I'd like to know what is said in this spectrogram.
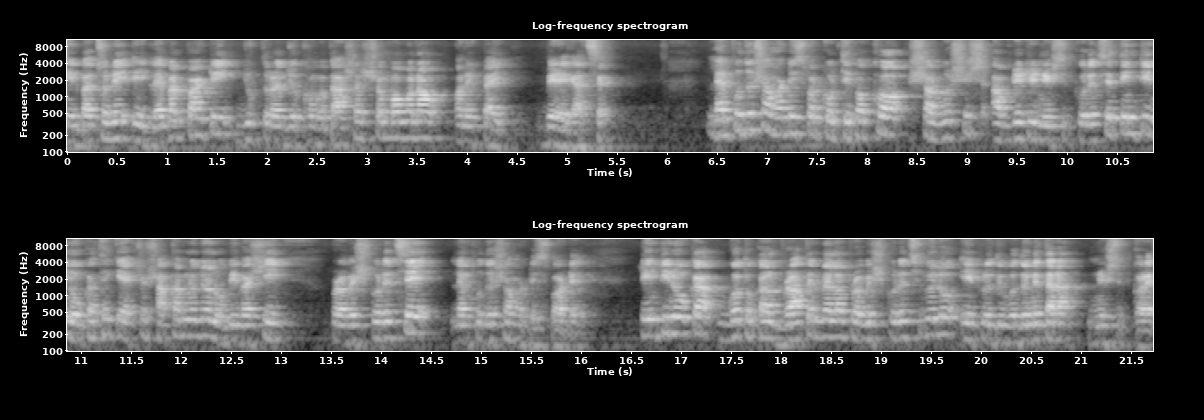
নির্বাচনে এই লেবার পার্টি যুক্তরাজ্য ক্ষমতা আসার সম্ভাবনাও অনেকটাই বেড়ে গেছে। ল্যাম্পোদোসা হটস্পট কর্তৃপক্ষ সর্বশেষ আপডেটে নিশ্চিত করেছে, তিনটি নৌকা থেকে একশো সাতান্ন জন অভিবাসী প্রবেশ করেছে ল্যাম্পোদোসা হটস্পটে। তিনটি নৌকা গতকাল রাতের বেলা প্রবেশ করেছে বলেও এই প্রতিবেদনে তারা নিশ্চিত করে।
